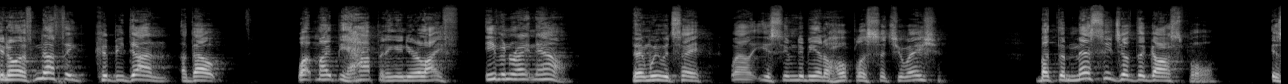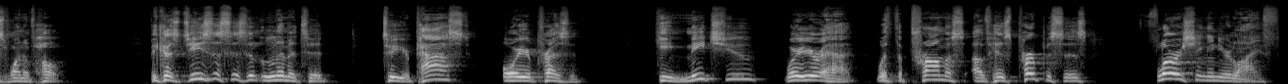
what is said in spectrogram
You know, if nothing could be done about what might be happening in your life, even right now, then we would say, well, you seem to be in a hopeless situation. But the message of the gospel is one of hope because Jesus isn't limited to your past or your present. He meets you where you're at with the promise of his purposes flourishing in your life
